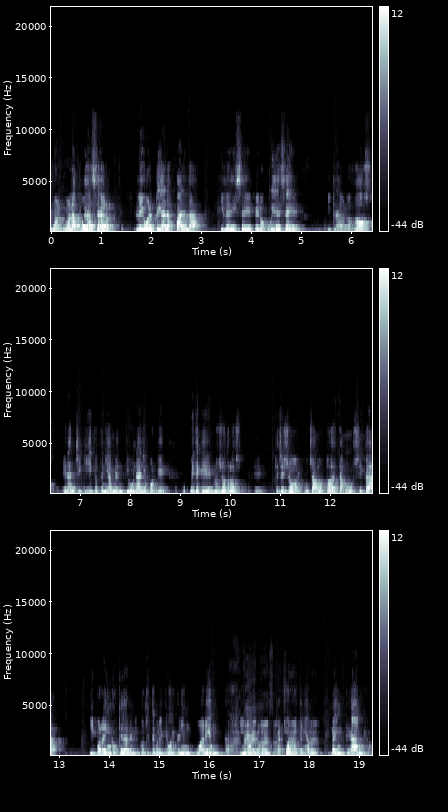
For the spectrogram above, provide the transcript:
no, no la puede hacer, le golpea la espalda y le dice, pero cuídese. Y claro, los dos eran chiquitos, tenían 21 años, porque viste que nosotros, eh, qué sé yo, escuchamos toda esta música y por ahí nos quedan en el inconsciente colectivo que tenían 40 y no, eran unos cachorros, tenían sí. 20 años,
